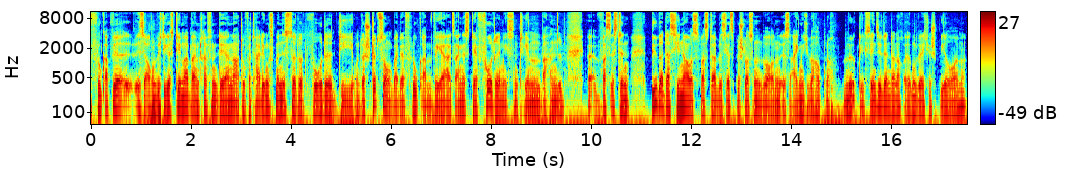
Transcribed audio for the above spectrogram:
Flugabwehr ist ja auch ein wichtiges Thema beim Treffen der NATO-Verteidigungsminister. Dort wurde die Unterstützung bei der Flugabwehr als eines der vordringlichsten Themen behandelt. Was ist denn über das hinaus, was da bis jetzt beschlossen worden ist, eigentlich überhaupt noch möglich? Sehen Sie denn da noch irgendwelche Spiele? Spielräume?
